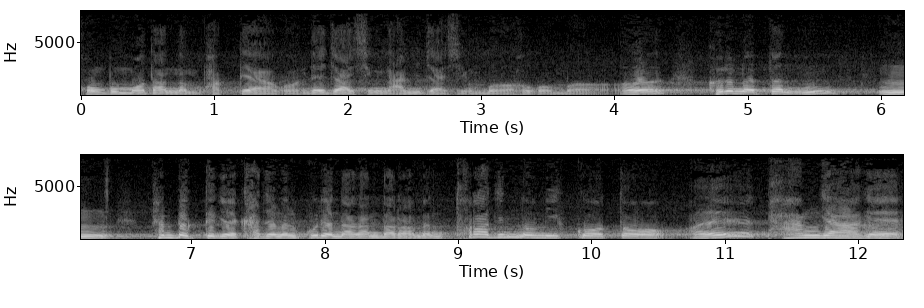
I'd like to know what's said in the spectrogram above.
공부 못한 놈 박대하고 내 자식 남의 자식 뭐 하고 뭐 어? 그런 어떤 음, 편백되게 가정을 꾸려 나간다라면 토라진 놈이 있고 또 에? 방자하게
